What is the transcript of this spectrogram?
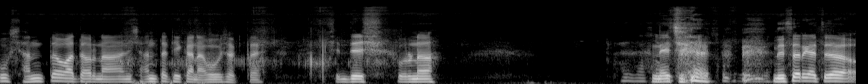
खूप शांत वातावरण आणि शांत ठिकाण हा, बघू शकताय. सिद्धेश पूर्ण नेचर निसर्गाचं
